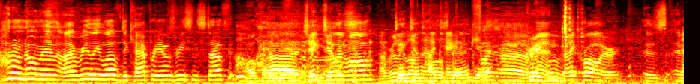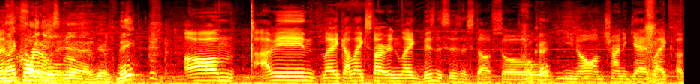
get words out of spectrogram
I don't know, man. I really love DiCaprio's recent stuff. Okay, Uh, yeah. Jake Gyllenhaal. I really Jake love Gyllenhaal's Titanic. good. Yeah. Uh, Great man, movie. Nightcrawler is an Nightcrawler incredible was, yeah, yeah. Nate? Um, I mean, like I like starting like businesses and stuff. So Okay. you know, I'm trying to get like a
